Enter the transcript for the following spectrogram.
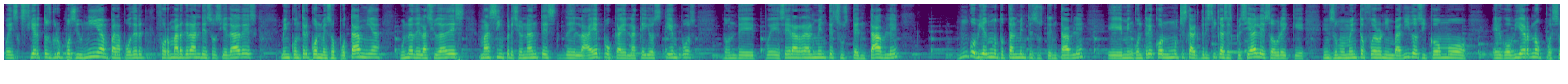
pues ciertos grupos se unían para poder formar grandes sociedades. Me encontré con Mesopotamia, una de las ciudades más impresionantes de la época en aquellos tiempos, donde pues era realmente sustentable. Un gobierno totalmente sustentable. Eh, me encontré con muchas características especiales sobre que en su momento fueron invadidos y cómo el gobierno, pues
